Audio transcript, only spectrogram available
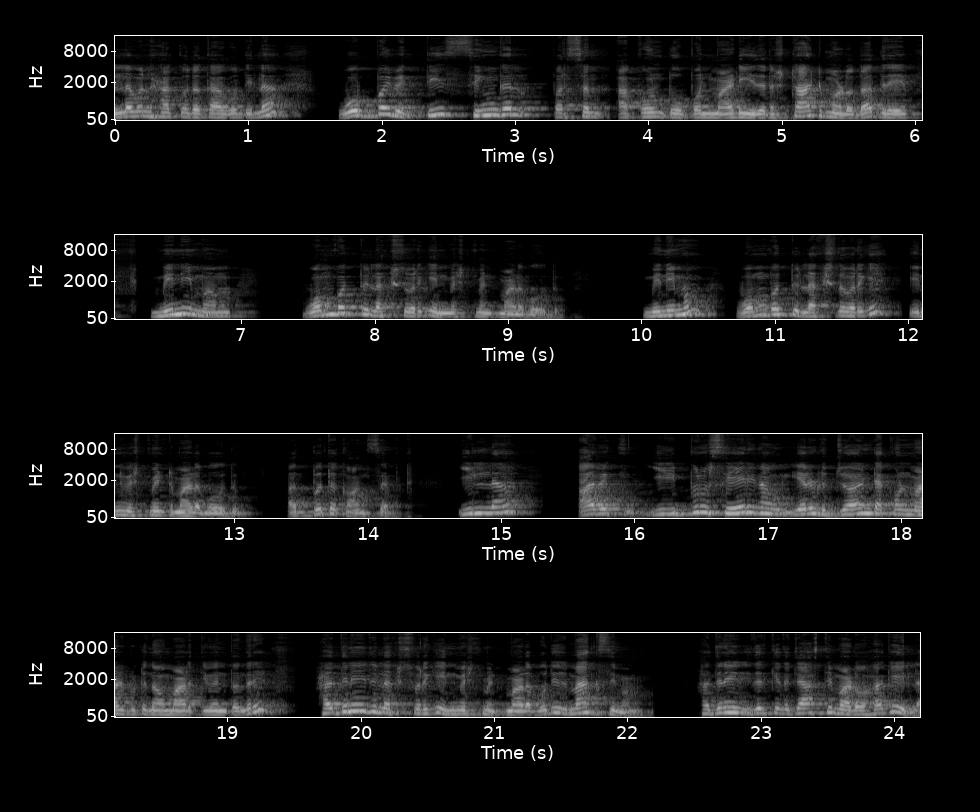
ಎಲ್ಲವನ್ನು ಹಾಕೋದಕ್ಕಾಗೋದಿಲ್ಲ. ಒಬ್ಬ ವ್ಯಕ್ತಿ ಸಿಂಗಲ್ ಪರ್ಸನ್ ಅಕೌಂಟ್ ಓಪನ್ ಮಾಡಿ ಇದನ್ನು ಸ್ಟಾರ್ಟ್ ಮಾಡೋದಾದರೆ ಮಿನಿಮಮ್ ಒಂಬತ್ತು ಲಕ್ಷದವರೆಗೆ ಇನ್ವೆಸ್ಟ್ಮೆಂಟ್ ಮಾಡಬಹುದು. ಮಿನಿಮಮ್ ಒಂಬತ್ತು ಲಕ್ಷದವರೆಗೆ ಇನ್ವೆಸ್ಟ್ಮೆಂಟ್ ಮಾಡಬಹುದು. ಅದ್ಭುತ ಕಾನ್ಸೆಪ್ಟ್ ಇಲ್ಲ ಆ ವ್ಯಕ್ತಿ ಇಬ್ಬರು ಸೇರಿ ನಾವು ಎರಡು ಜಾಯಿಂಟ್ ಅಕೌಂಟ್ ಮಾಡಿಬಿಟ್ಟು ನಾವು ಮಾಡ್ತೀವಿ ಅಂತಂದರೆ ಹದಿನೈದು ಲಕ್ಷವರೆಗೆ ಇನ್ವೆಸ್ಟ್ಮೆಂಟ್ ಮಾಡಬಹುದು ಇದು ಮ್ಯಾಕ್ಸಿಮಮ್ ಹದಿನೈದು ಇದಕ್ಕಿಂತ ಜಾಸ್ತಿ ಮಾಡುವ ಹಾಗೆ ಇಲ್ಲ.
